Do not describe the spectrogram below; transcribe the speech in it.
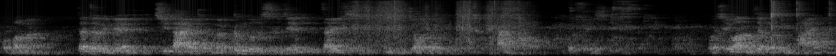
伙伴们，在这里面期待我们更多的时间在一起进行交流、探讨和学习。我希望这个平台。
